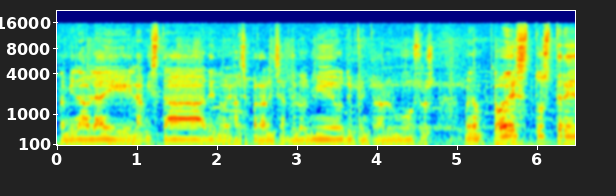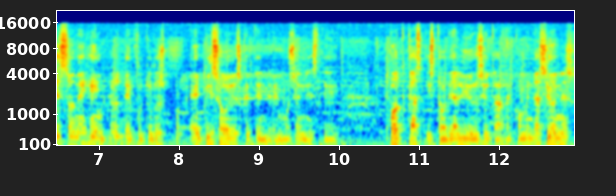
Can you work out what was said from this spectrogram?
También habla de la amistad, de no dejarse paralizar de los miedos, de enfrentar a los monstruos. Bueno, todos estos tres son ejemplos de futuros episodios que tendremos en este podcast, historia, libros y otras recomendaciones,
